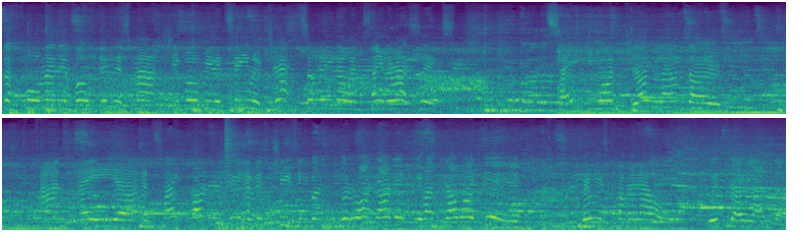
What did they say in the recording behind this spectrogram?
Of the four men involved in this match. It will be the team of Jack Torino and Taylor Essex taking on Joe Lando and a, uh, a tag partner of his choosing. But, but right now, Nick, we have no idea who is coming out with Joe Lando.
